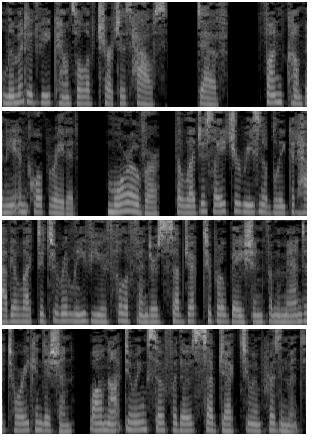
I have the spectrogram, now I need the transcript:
Limited v. Council of Churches House. Dev. Fund Company Incorporated. Moreover, the legislature reasonably could have elected to relieve youthful offenders subject to probation from the mandatory condition, while not doing so for those subject to imprisonment.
